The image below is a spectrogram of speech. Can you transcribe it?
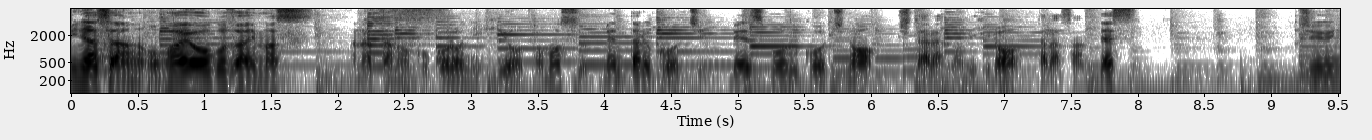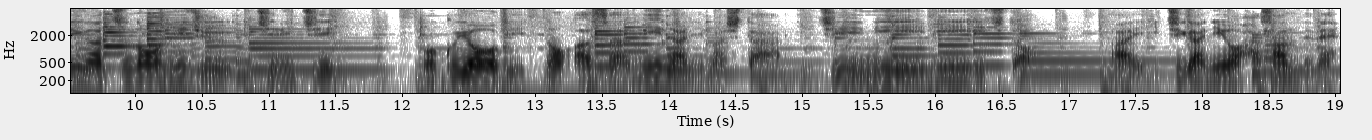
皆さんおはようございます。あなたの心に火を灯すメンタルコーチ、ベースボールコーチの設楽範弘太良さんです。12月の21日木曜日の朝になりました。1221と、はい、1が2を挟んでね、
